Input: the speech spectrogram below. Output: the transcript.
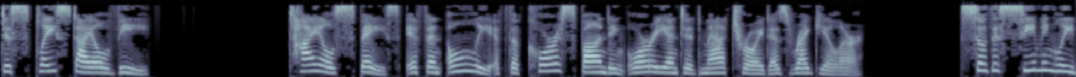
Display style V tiles space if and only if the corresponding oriented matroid is regular. So the seemingly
